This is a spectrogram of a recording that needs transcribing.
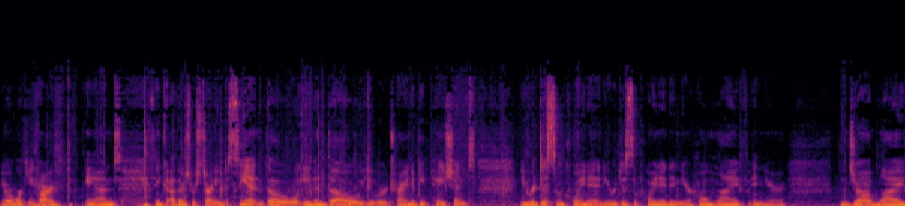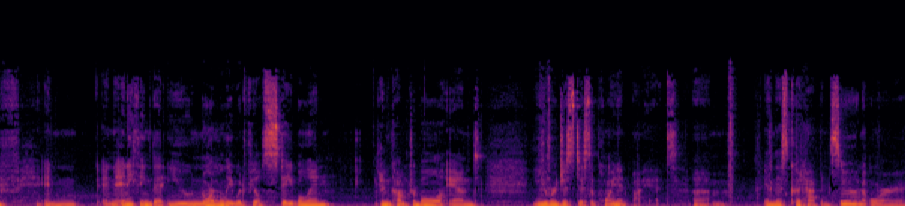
You're working hard, and I think others were starting to see it, though, even though you were trying to be patient, you were disappointed. You were disappointed in your home life, in your job life, in, in anything that you normally would feel stable in and comfortable, and you were just disappointed by it. Um, and this could happen soon, or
